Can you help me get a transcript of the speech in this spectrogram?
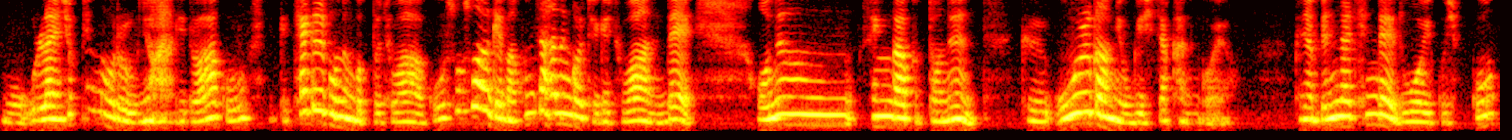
뭐 온라인 쇼핑몰을 운영하기도 하고 이렇게 책을 보는 것도 좋아하고 소소하게 막 혼자 하는 걸 되게 좋아하는데 어느 생가부터는 그 우울감이 오기 시작하는 거예요. 그냥 맨날 침대에 누워 있고 싶고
